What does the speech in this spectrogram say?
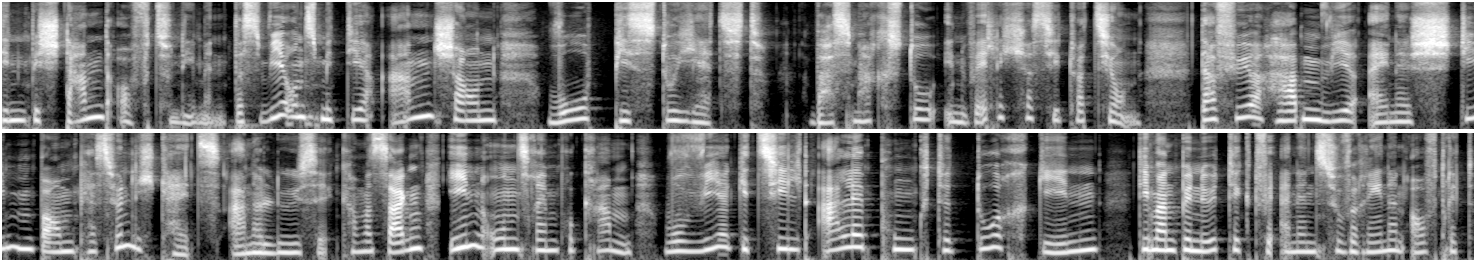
den Bestand aufzunehmen, dass wir uns mit dir anschauen, wo bist du jetzt? Was machst du in welcher Situation? Dafür haben wir eine Stimmbaum-Persönlichkeitsanalyse, kann man sagen, in unserem Programm, wo wir gezielt alle Punkte durchgehen, die man benötigt für einen souveränen Auftritt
